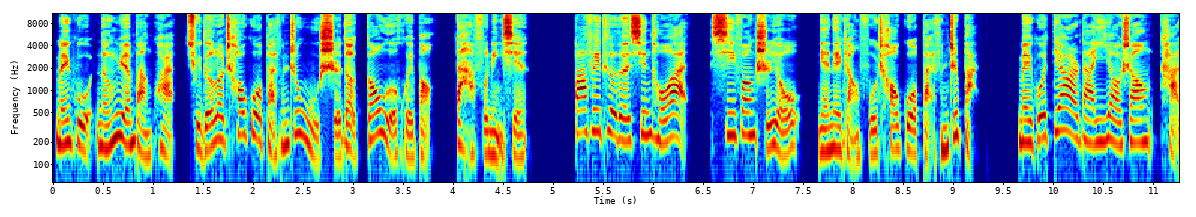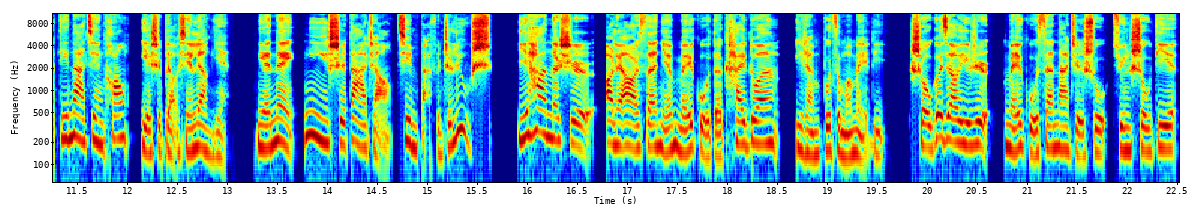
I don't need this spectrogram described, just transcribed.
美股能源板块取得了超过百分之五十的高额回报，大幅领先。巴菲特的心头爱。西方石油年内涨幅超过百分之百，美国第二大医药商卡蒂纳健康也是表现亮眼，年内逆势大涨近百分之六十。遗憾的是，二零二三年美股的开端依然不怎么美丽。首个交易日，美股三大指数均收跌，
